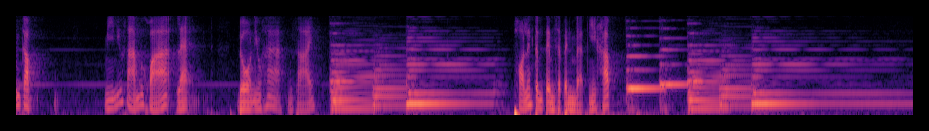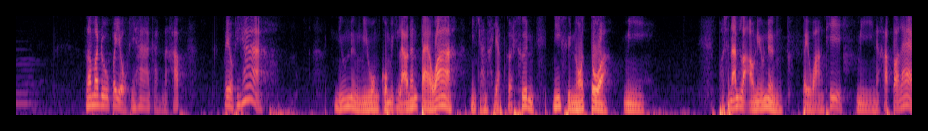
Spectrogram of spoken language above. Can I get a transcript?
นกับมีนิ้ว 3 มือขวาและโดนิ้ว 5 มือซ้าย พอเล่นเต็มๆจะเป็นแบบนี้ครับ เรามาดูประโยคที่ 5 กันนะครับ ประโยคที่ 5 นิ้วหนึ่งมีวงกลมอีกแล้ว นั่นแปลว่า มีการขยับเกิดขึ้น นี่คือโน้ตตัวมี เพราะฉะนั้นเราเอานิ้วหนึ่งไปวางที่มีนะครับ ตอนแรก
